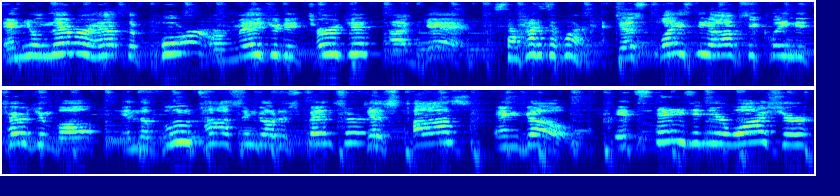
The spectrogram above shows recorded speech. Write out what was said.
and you'll never have to pour or measure detergent again. So how does it work? Just place the OxiClean detergent ball in the blue toss and go dispenser. Just toss and go. It stays in your washer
